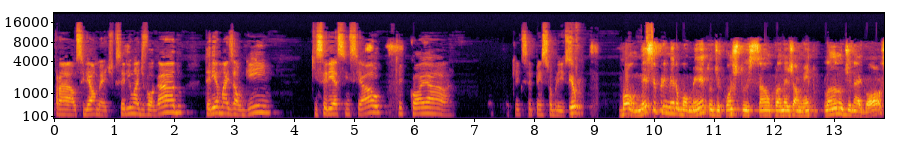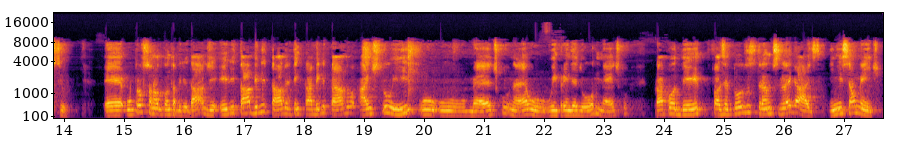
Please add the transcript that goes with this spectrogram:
para auxiliar o médico, seria um advogado? Teria mais alguém que seria essencial? Que, qual é a, o que, que você pensa sobre isso? Eu, bom, nesse primeiro momento de constituição, planejamento, plano de negócio, é, o profissional de contabilidade ele está habilitado, ele tem que estar tá habilitado a instruir o, o médico, né, o, o empreendedor médico, para poder fazer todos os trâmites legais, inicialmente.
